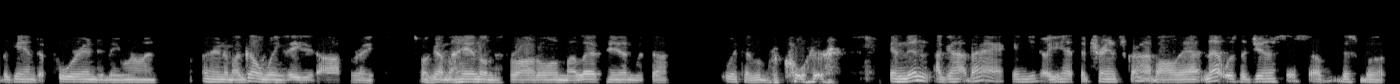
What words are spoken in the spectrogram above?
began to pour into me, Ron. And my Goldwing's easy to operate, so I got my hand on the throttle on my left hand with a with a recorder, and then I got back, and you know, you had to transcribe all that, and that was the genesis of this book.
